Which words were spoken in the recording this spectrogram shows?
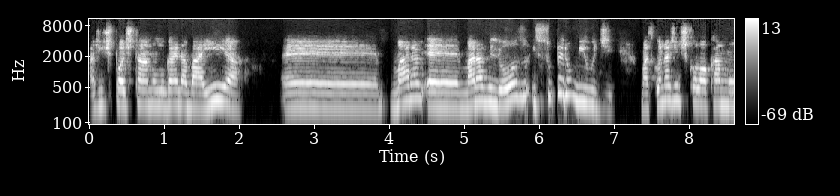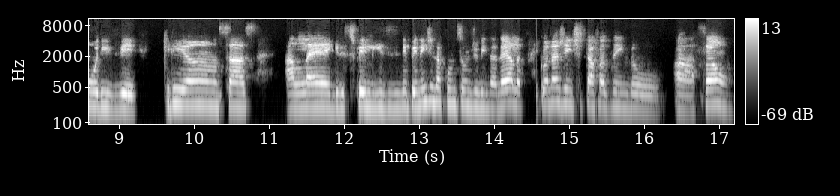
a gente pode estar no lugar da Bahia é, marav é, maravilhoso e super humilde, mas quando a gente coloca amor e vê crianças alegres, felizes, independente da condição de vida dela, quando a gente está fazendo a ação,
